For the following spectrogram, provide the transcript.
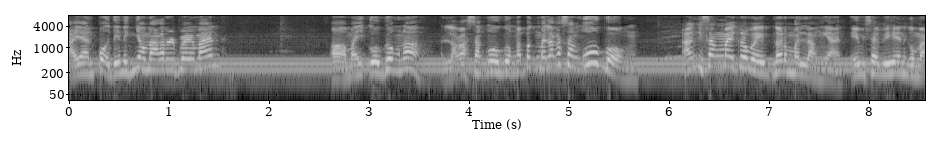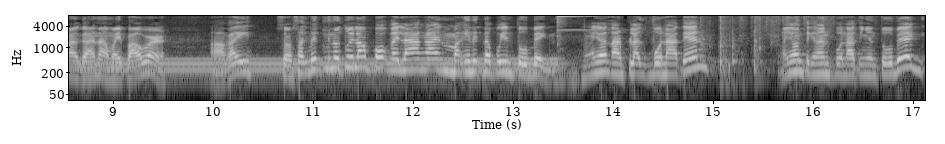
Ayan po, dinig nyo mga repairman? Oh, may ugong, no? Lakas ng ugong. Kapag malakas ang ugong, ang isang microwave, normal lang yan. Ibig sabihin, gumagana, may power. Okay? So, saglit minuto lang po, kailangan mainit na po yung tubig. Ngayon, unplug po natin. Ngayon, tingnan po natin yung tubig.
